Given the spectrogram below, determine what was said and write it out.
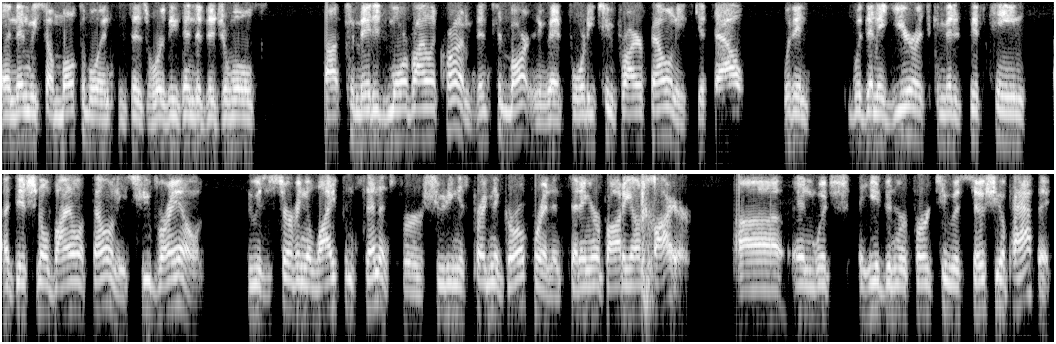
and then we saw multiple instances where these individuals uh, committed more violent crime. Vincent Martin, who had 42 prior felonies, gets out within within a year has committed 15 additional violent felonies. Hugh Brown, who is serving a life in sentence for shooting his pregnant girlfriend and setting her body on fire, uh, in which he had been referred to as sociopathic.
